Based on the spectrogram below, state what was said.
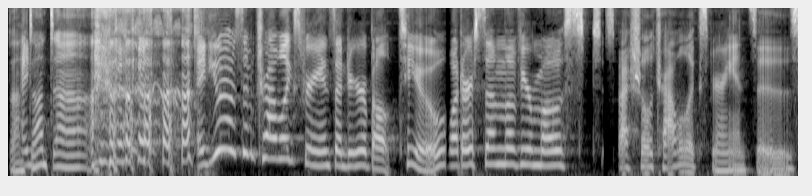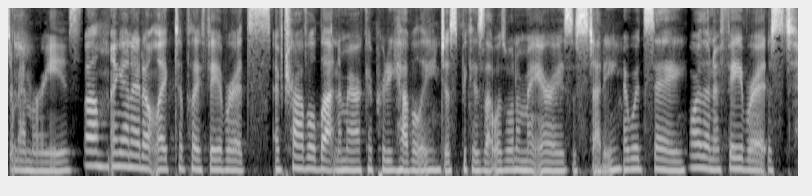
Dun, dun, dun. and you have some travel experience under your belt too. What are some of your most most special travel experiences or memories? Well, again, I don't like to play favorites. I've traveled Latin America pretty heavily just because that was one of my areas of study. I would say more than a favorite, just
